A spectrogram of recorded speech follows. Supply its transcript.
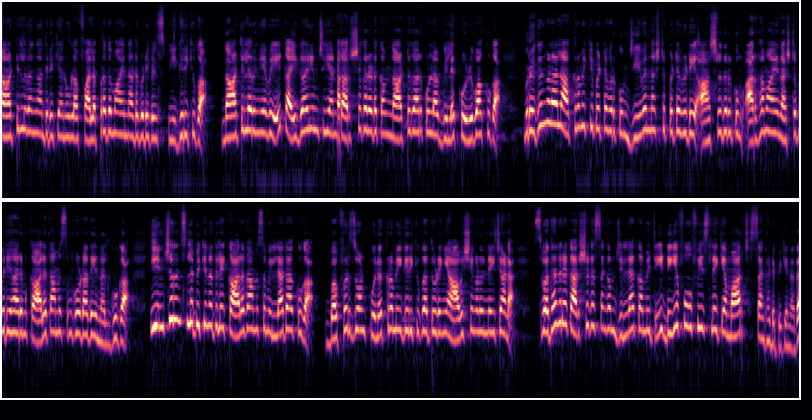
നാട്ടിലിറങ്ങാതിരിക്കാനുള്ള ഫലപ്രദമായ നടപടികൾ സ്വീകരിക്കുക. നാട്ടിലിറങ്ങിയവയെ കൈകാര്യം ചെയ്യാൻ കർഷകരടക്കം നാട്ടുകാർക്കുള്ള വിലക്ക് ഒഴിവാക്കുക മൃഗങ്ങളാൽ ആക്രമിക്കപ്പെട്ടവർക്കും ജീവൻ നഷ്ടപ്പെട്ടവരുടെ ആശ്രിതർക്കും അർഹമായ നഷ്ടപരിഹാരം കാലതാമസം കൂടാതെ നൽകുക ഇൻഷുറൻസ് ലഭിക്കുന്നതിലെ കാലതാമസം ഇല്ലാതാക്കുക ബഫർ സോൺ പുനഃക്രമീകരിക്കുക തുടങ്ങിയ ആവശ്യങ്ങൾ ഉന്നയിച്ചാണ് സ്വതന്ത്ര കർഷക സംഘം ജില്ലാ കമ്മിറ്റി ഡി എഫ് ഓഫീസിലേക്ക് മാർച്ച് സംഘടിപ്പിക്കുന്നത്.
